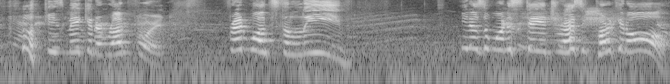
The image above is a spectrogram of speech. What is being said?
look, he's making a run for it. Fred wants to leave. He doesn't want to stay in Jurassic Park at all.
